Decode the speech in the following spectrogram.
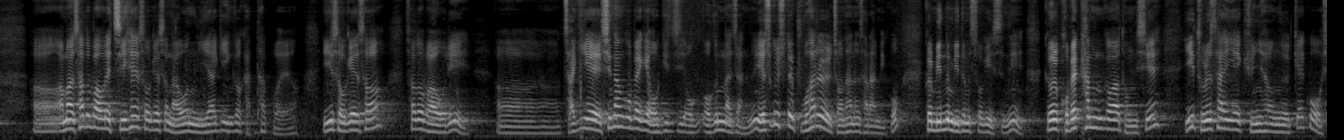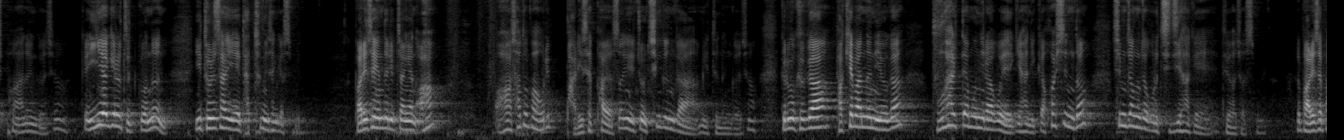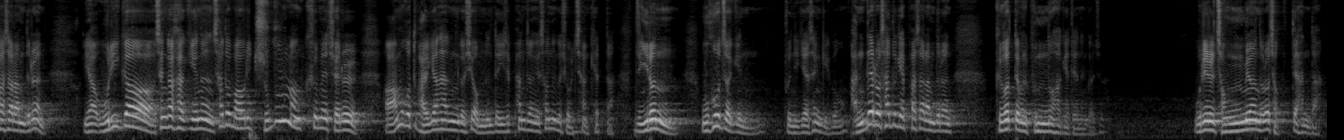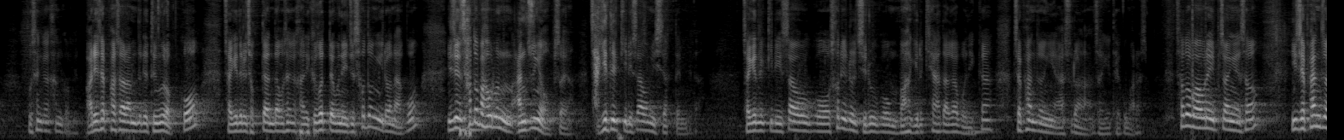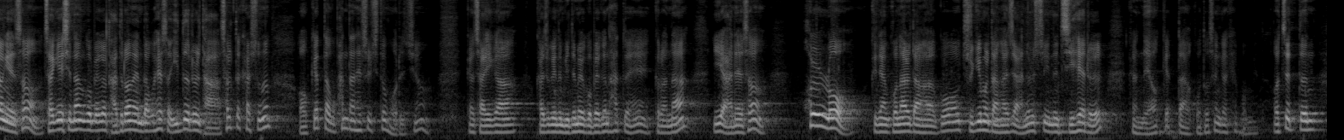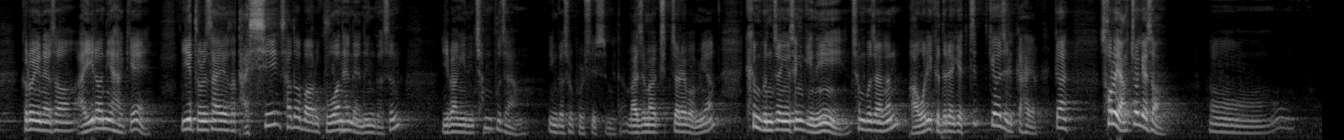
어, 아마 사도 바울의 지혜 속에서 나온 이야기인 것 같아 보여요. 이 속에서 사도 바울이 어, 자기의 신앙 고백에 어기지 어 긋나지 않으면 예수 그리스도의 부활을 전하는 사람이고 그걸 믿는 믿음 속에 있으니 그걸 고백함과 동시에 이 둘 사이의 균형을 깨고 싶어 하는 거죠. 이 이야기를 듣고는 이 둘 사이에 다툼이 생겼습니다. 바리새인들 입장엔 아, 아 사도 바울이 바리새파였어. 좀 친근감이 드는 거죠. 그리고 그가 박해받는 이유가 부활 때문이라고 얘기하니까 훨씬 더 심정적으로 지지하게 되어졌습니다. 바리새파 사람들은 야 우리가 생각하기에는 사도 바울이 죽을 만큼의 죄를 아무것도 발견한 것이 없는데 이제 판정에 서는 것이 옳지 않겠다. 이제 이런 우호적인 분위기가 생기고 반대로 사두개파 사람들은 그것 때문에 분노하게 되는 거죠. 우리를 정면으로 적대한다. 고 생각한 겁니다. 바리세파 사람들의 등을 업고 자기들을 적대한다고 생각하니 그것 때문에 이제 소동이 일어나고 이제 사도 바울은 안중에 없어요. 자기들끼리 싸움이 시작됩니다. 자기들끼리 싸우고 소리를 지르고 막 이렇게 하다가 보니까 재판정이 아수라장이 되고 말았습니다. 사도 바울의 입장에서 이 재판정에서 자기의 신앙 고백을 다 드러낸다고 해서 이들을 다 설득할 수는 없겠다고 판단했을지도 모르죠. 그러니까 자기가 가지고 있는 믿음의 고백은 하되 그러나 이 안에서 홀로 그냥 고날당하고 죽임을 당하지 않을 수 있는 지혜를 그냥 내었겠다고도 생각해 봅니다. 어쨌든 그로 인해서 아이러니하게 이 둘 사이에서 다시 사도 바울을 구원해내는 것은 이방인인 천부장 인 것을 볼 수 있습니다. 마지막 10절에 보면 큰 분쟁이 생기니 천부장은 바울이 그들에게 찢겨질까 하여 그러니까 서로 양쪽에서 어,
